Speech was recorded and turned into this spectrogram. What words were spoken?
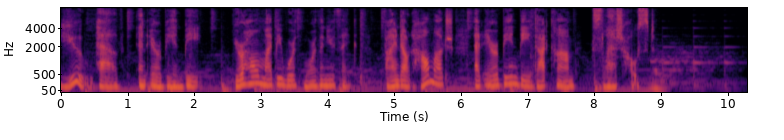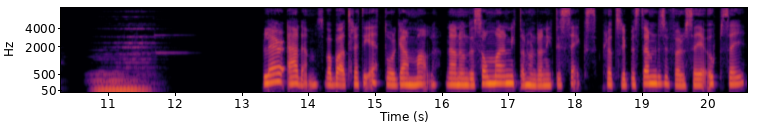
you have an Airbnb. Your home might be worth more than you think. Find out how much at airbnb.com slash host. Blair Adams var bara 31 år gammal när han under sommaren 1996 plötsligt bestämde sig för att säga upp sig,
